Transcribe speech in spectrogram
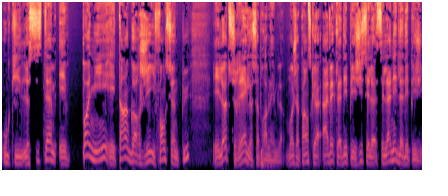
où qui, le système est pogné, est engorgé, il fonctionne plus. Et là, tu règles ce problème-là. Moi, je pense qu'avec la DPJ, c'est l'année de la DPJ.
